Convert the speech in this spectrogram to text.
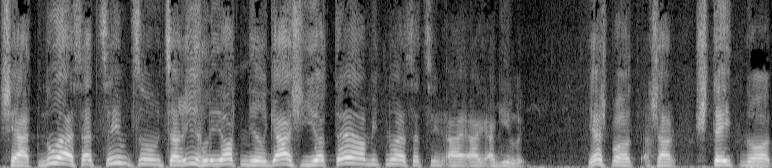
שהתנועס הצמצום צריך להיות נרגש יותר מתנועס הגילוי. יש פה עכשיו שתי תנועות,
